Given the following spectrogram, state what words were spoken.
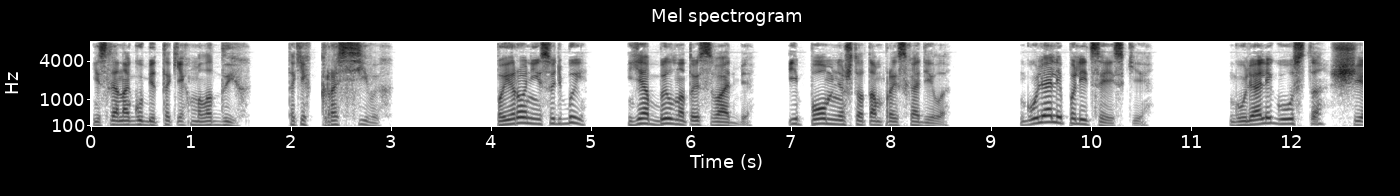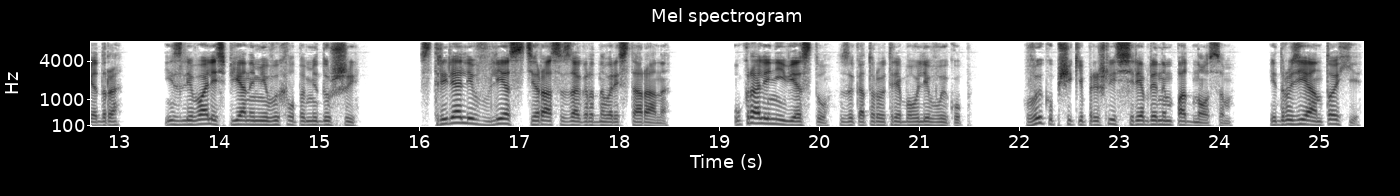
если она губит таких молодых, таких красивых. По иронии судьбы, я был на той свадьбе и помню, что там происходило. Гуляли полицейские. Гуляли густо, щедро, изливались пьяными выхлопами души. Стреляли в лес с террасы загородного ресторана. Украли невесту, за которую требовали выкуп. Выкупщики пришли с серебряным подносом, и друзья Антохи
